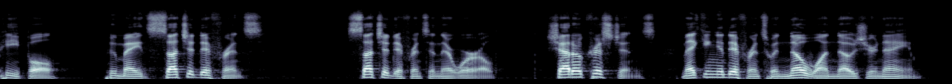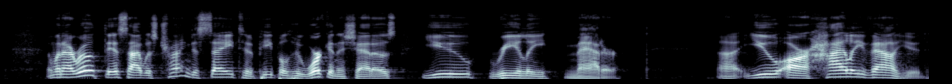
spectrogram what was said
people who made such a difference, such a difference in their world. Shadow Christians, making a difference when no one knows your name. And when I wrote this, I was trying to say to people who work in the shadows, you really matter. Uh, you are highly valued.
